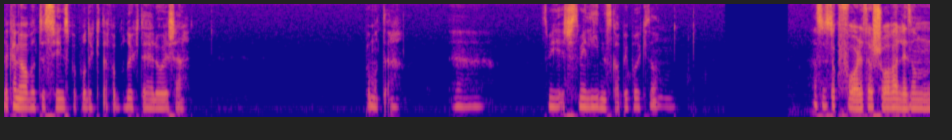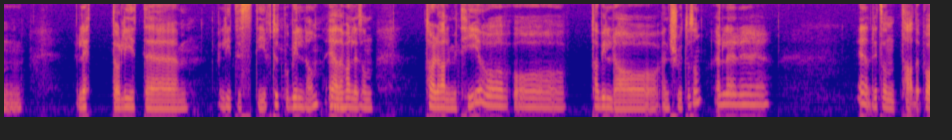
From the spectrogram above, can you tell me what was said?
Det kan jo av og til synes på produktet, for produktet er da ikke på en måte eh, så mye, ikke så mye lidenskap i produktet. Da. Jeg syns dere får det til å se veldig sånn lett og lite, lite stivt ut på bildene. Er det Mm. veldig sånn Tar det veldig mye tid å, å ta bilder og en shoot og sånn, eller eh, er det litt sånn ta det på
